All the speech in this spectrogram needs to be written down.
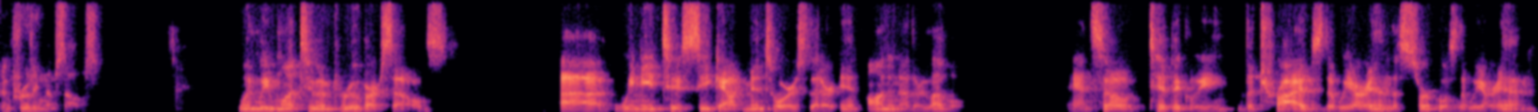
improving themselves? When we want to improve ourselves, uh, we need to seek out mentors that are in on another level. And so typically the tribes that we are in, the circles that we are in,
